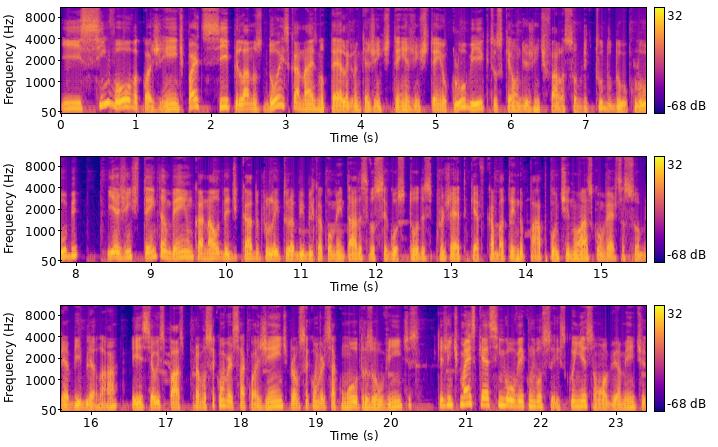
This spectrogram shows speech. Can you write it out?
E se envolva com a gente, participe lá nos dois canais no Telegram que a gente tem. A gente tem o Clube Ictus, que é onde a gente fala sobre tudo do clube. E a gente tem também um canal dedicado para leitura bíblica comentada. Se você gostou desse projeto, quer ficar batendo papo, continuar as conversas sobre a Bíblia lá, esse é o espaço para você conversar com a gente, para você conversar com outros ouvintes. Que a gente mais quer se envolver com vocês. Conheçam, obviamente,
